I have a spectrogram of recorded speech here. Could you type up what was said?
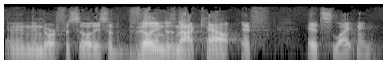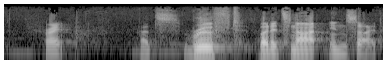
in an indoor facility. So the pavilion does not count if it's lightning, right? That's roofed, but it's not inside.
